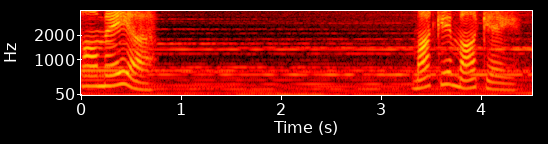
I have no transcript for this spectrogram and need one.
Haumea. Makemake.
